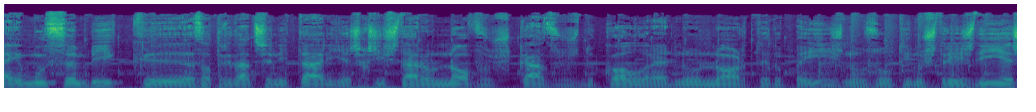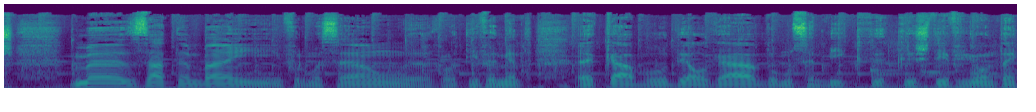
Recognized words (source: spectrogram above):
Em Moçambique, as autoridades sanitárias registaram novos casos de cólera no norte do país nos últimos três dias, mas há também informação eh, relativamente a Cabo Delgado, Moçambique, que esteve ontem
